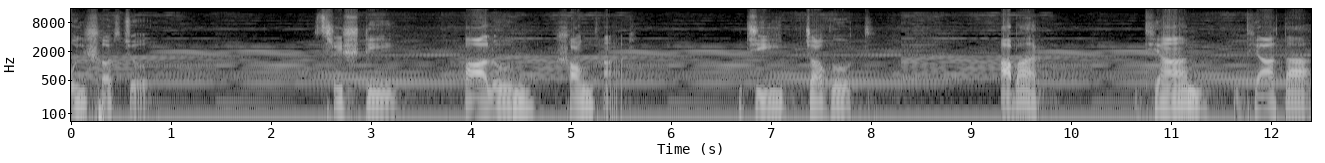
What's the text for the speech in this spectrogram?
ঐশ্বর্য। সৃষ্টি, পালন, সংহার, জীব, জগৎ, আবার ধ্যান, ধ্যাতা,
